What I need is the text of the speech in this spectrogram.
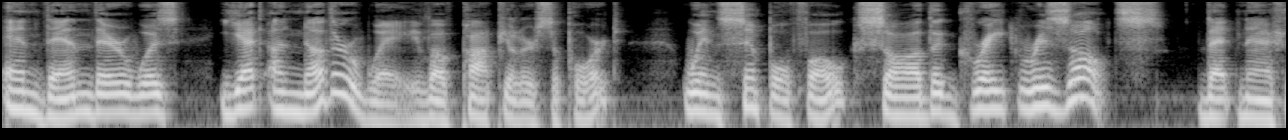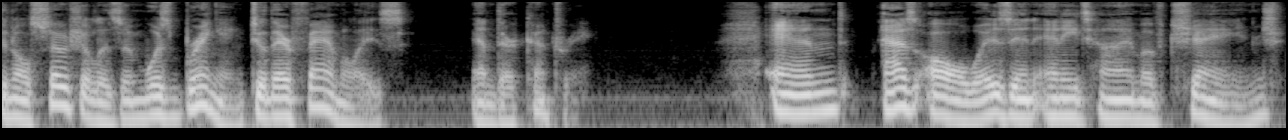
And then there was yet another wave of popular support when simple folk saw the great results that National Socialism was bringing to their families and their country. And, as always in any time of change,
